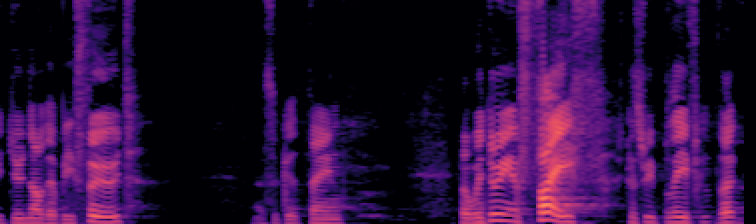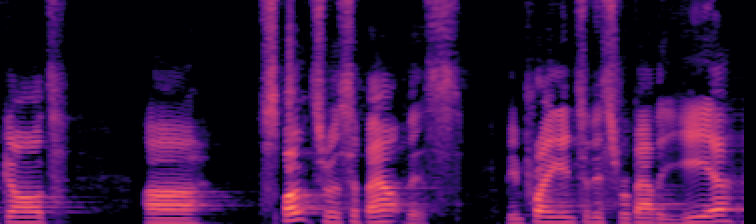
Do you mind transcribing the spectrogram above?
We do know there'll be food. That's a good thing. But we're doing it in faith because we believe that God uh, spoke to us about this. Been praying into this for about a year.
